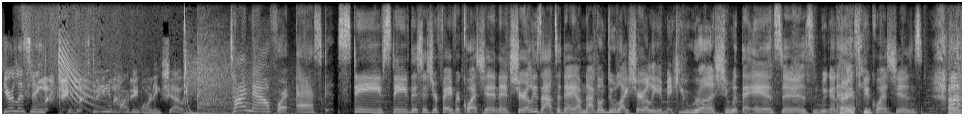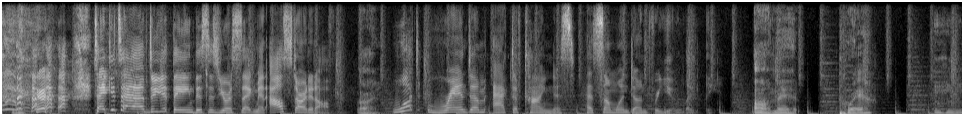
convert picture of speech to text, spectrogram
You're listening to the Steve Harvey Morning Show. Time now for Ask Steve. Steve, this is your favorite question, and Shirley's out today. I'm not going to do like Shirley and make you rush with the answers. We're going to Thank ask you, you. questions. Take your time, do your thing. This is your segment. I'll start it off. All right. What random act of kindness has someone done for you lately? Oh man, prayer. Mm-hmm.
